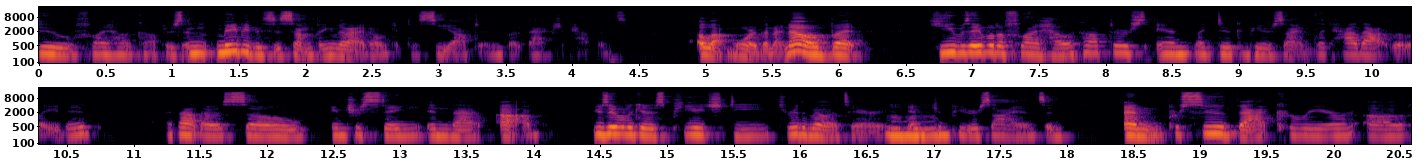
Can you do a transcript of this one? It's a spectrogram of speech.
to fly helicopters, and maybe this is something that I don't get to see often, but it actually happens a lot more than I know. But he was able to fly helicopters and like do computer science, like how that related. I thought that was so interesting in that um, he was able to get his PhD through the military in Mhm. computer science and and pursue that career of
